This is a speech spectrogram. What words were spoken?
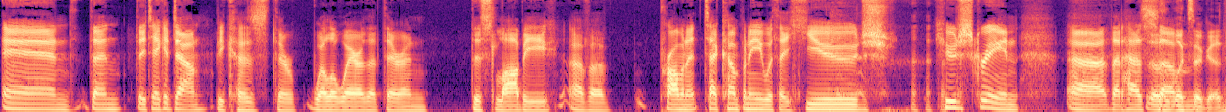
and then they take it down because they're well aware that they're in this lobby of a prominent tech company with a huge, huge screen uh, that has doesn't some, look so good.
